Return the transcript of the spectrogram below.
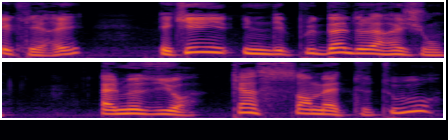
éclairées et qui est une des plus belles de la région. Elle mesure 1500 mètres de tour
